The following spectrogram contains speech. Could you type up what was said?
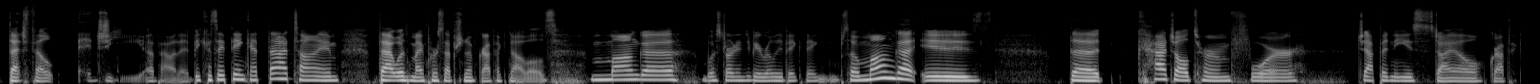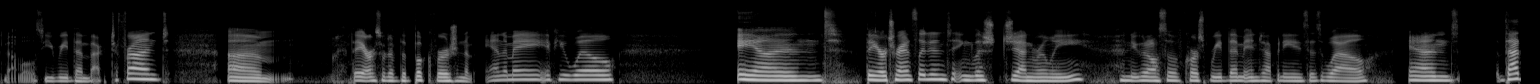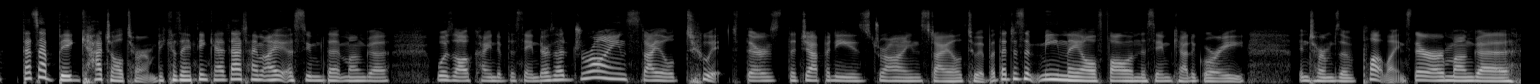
that felt edgy about it because I think at that time that was my perception of graphic novels. Manga was starting to be a really big thing. So manga is the catch-all term for Japanese style graphic novels. You read them back to front. Um, they are sort of the book version of anime, if you will. And they are translated into English generally. And you can also, of course, read them in Japanese as well. And that that's a big catch-all term because I think at that time I assumed that manga was all kind of the same. There's a drawing style to it. There's the Japanese drawing style to it, but that doesn't mean they all fall in the same category in terms of plot lines. There are manga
